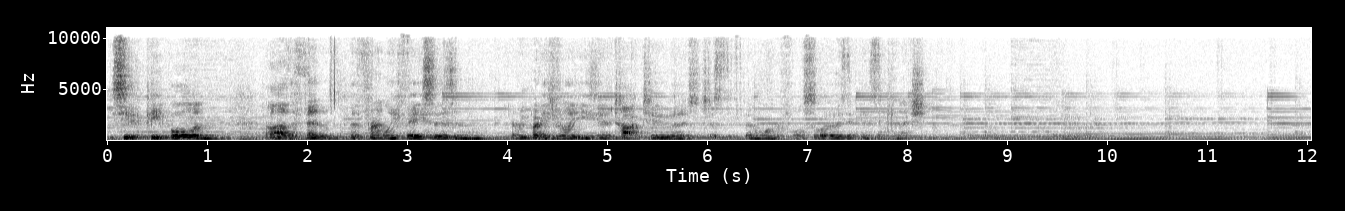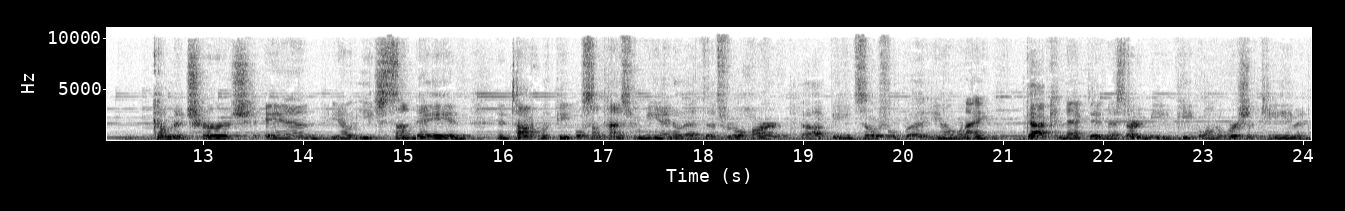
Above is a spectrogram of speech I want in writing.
you see the people and uh, the fen- the friendly faces, and everybody's really easy to talk to, and it's just it's been wonderful. So it was an instant connection. Coming to church and you know each Sunday and, and talking with people. Sometimes for me, I know that that's real hard uh, being social, but you know when I got connected and I started meeting people on the worship team and,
